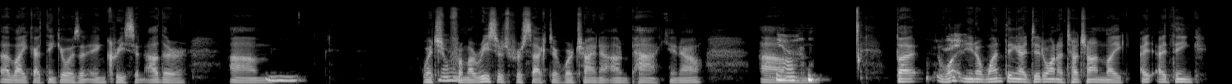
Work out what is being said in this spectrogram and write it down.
it, like I think it was an increase in other, um, mm-hmm. which yeah. from a research perspective, we're trying to unpack, you know? Um, yeah. But one, you know, one thing I did want to touch on, like, I, I think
